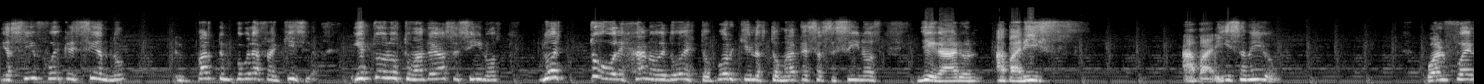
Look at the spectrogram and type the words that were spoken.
y así fue creciendo en parte un poco la franquicia. Y esto de los tomates asesinos no estuvo lejano de todo esto, porque los tomates asesinos llegaron a París. A París, amigo. ¿Cuál fue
